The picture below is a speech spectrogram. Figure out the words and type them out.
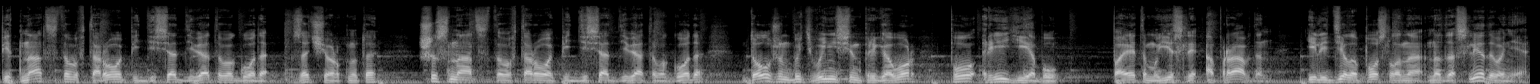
15.02.59 года, зачеркнуто, 16.02.59 года должен быть вынесен приговор по Реебу. Поэтому, если оправдан или дело послано на доследование,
